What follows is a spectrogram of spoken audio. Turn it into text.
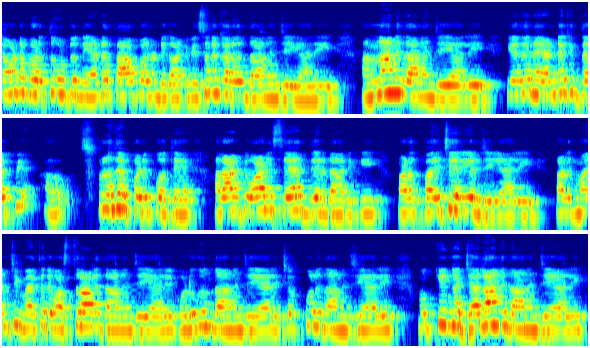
చెమట పడుతూ ఉంటుంది. ఎండ తాపం నుండి కాబట్టి విసనకర్రలు దానం చేయాలి. అన్నాన్ని దానం చేయాలి. ఏదైనా ఎండకి తప్పి ఆ, స్పృహ పడిపోతే అలాంటి వాళ్ళు సేద తీరడానికి వాళ్ళకి పరిచర్యలు చేయాలి. వాళ్ళకి మంచి మెత్తటి వస్త్రాలు దానం చేయాలి. గొడుగును దానం చేయాలి. చెప్పులు దానం చేయాలి. ముఖ్యంగా జలాన్ని దానం చేయాలి.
